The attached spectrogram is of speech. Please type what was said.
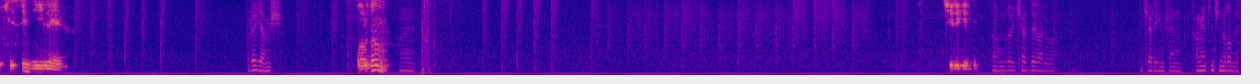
Kesin hile ya. Buraya gelmiş. Orada mı? Aynen. İçeri girdim. Tamam bu da içeride galiba. İçeride girmiş aynen. Kamyonetin içinde olabilir.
